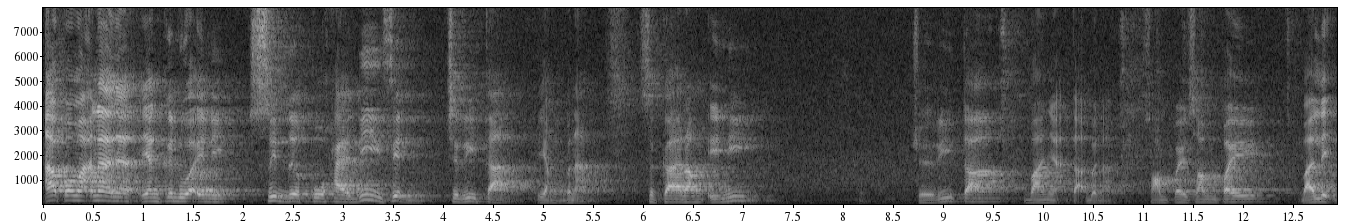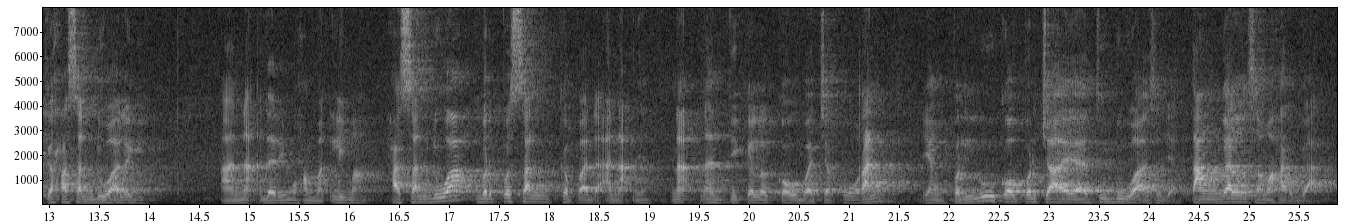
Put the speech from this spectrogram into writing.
Apa maknanya? Yang kedua ini sidqu hadithin, cerita yang benar. Sekarang ini cerita banyak tak benar. Sampai-sampai balik ke Hasan II lagi. Anak dari Muhammad V. Hasan II berpesan kepada anaknya, "Nak, nanti kalau kau baca koran, yang perlu kau percaya itu dua saja, tanggal sama harga."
